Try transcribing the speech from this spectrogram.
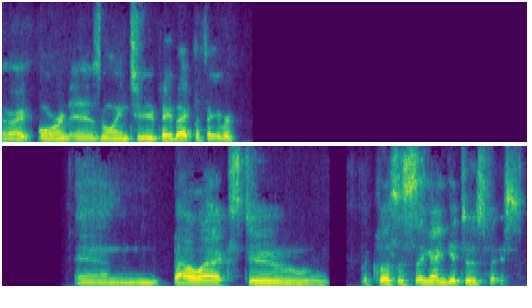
All right, Orin is going to pay back the favor. And battle axe to the closest thing I can get to his face.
